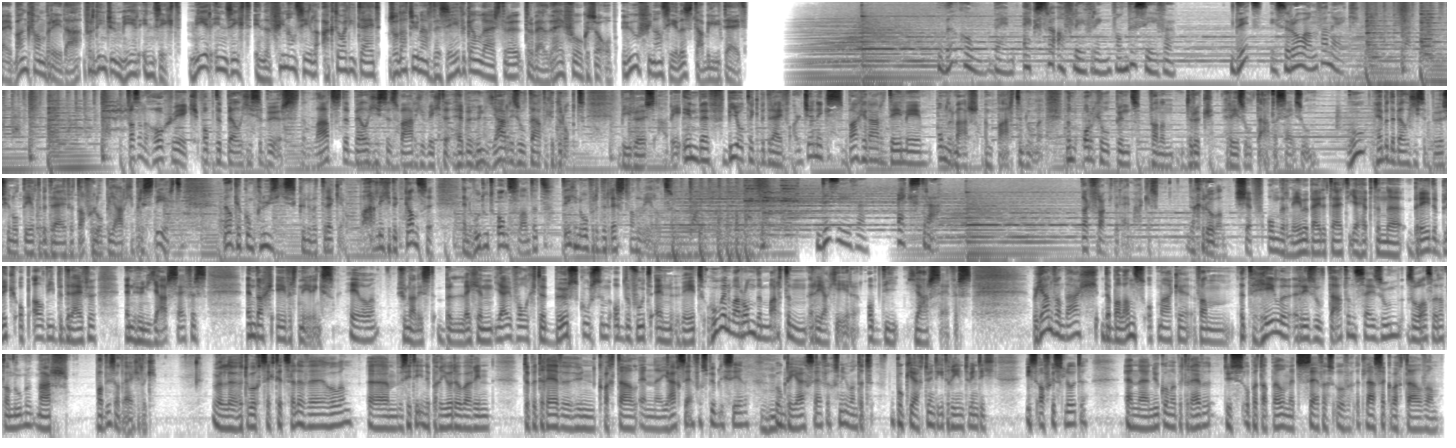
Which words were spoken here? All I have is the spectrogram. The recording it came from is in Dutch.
Bij Bank van Breda verdient u meer inzicht. Meer inzicht in de financiële actualiteit, zodat u naar de zeven kan luisteren terwijl wij focussen op uw financiële stabiliteit. Welkom bij een extra aflevering van De Zeven. Dit is Roan van Eyck. Was een hoogweek op de Belgische beurs. De laatste Belgische zwaargewichten hebben hun jaarresultaten gedropt. Bireus AB InBev, biotechbedrijf Argenix, Baggeraar DME, om er maar een paar te noemen. Een orgelpunt van een druk resultatenseizoen. Hoe hebben de Belgische beursgenoteerde bedrijven het afgelopen jaar gepresteerd? Welke conclusies kunnen we trekken? Waar liggen de kansen? En hoe doet ons land het tegenover de rest van de wereld? De Zeven. Extra. Dag Frank de Rijmaker. Dag Rowan. Chef ondernemen bij de tijd. Je hebt een uh, brede blik op al die bedrijven en hun jaarcijfers. En dag Evert Nerings. Hey Rowan. Journalist beleggen. Jij volgt de beurskoersen op de voet en weet hoe en waarom de markten reageren op die jaarcijfers. We gaan vandaag de balans opmaken van het hele resultatenseizoen, zoals we dat dan noemen. Maar wat is dat eigenlijk? Wel, het woord zegt het zelf, hè, Rowan. Um, we zitten in de periode waarin de bedrijven hun kwartaal- en uh, jaarcijfers publiceren. Mm -hmm. Ook de jaarcijfers nu, want het boekjaar 2023 is afgesloten. En uh, nu komen bedrijven dus op het appel met cijfers over het laatste kwartaal van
